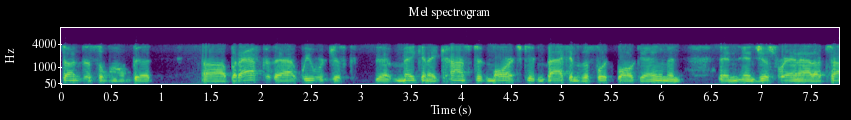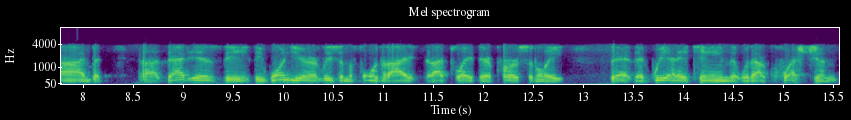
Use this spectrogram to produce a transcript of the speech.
stunned us a little bit. Uh, but after that, we were just uh, making a constant march, getting back into the football game, and and, and just ran out of time. But uh, that is the the one year, at least in the four that I that I played there personally, that that we had a team that without question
